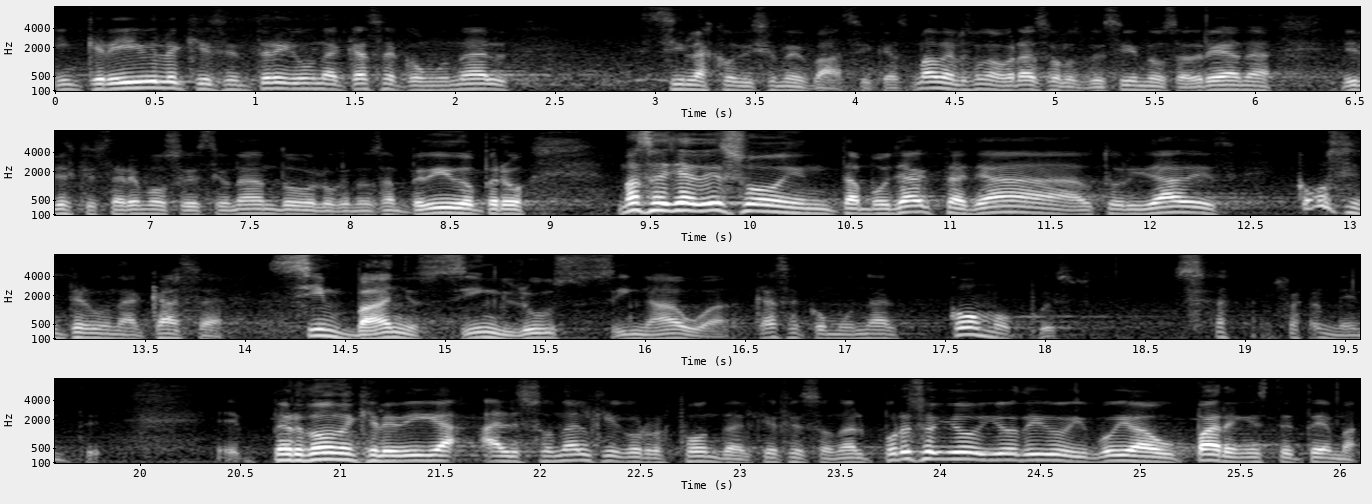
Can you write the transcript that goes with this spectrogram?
Increíble que se entregue una casa comunal sin las condiciones básicas. Mándales un abrazo a los vecinos, Adriana, diles que estaremos gestionando lo que nos han pedido, pero más allá de eso, en Tamboyacta ya autoridades ¿Cómo se entrega una casa sin baños, sin luz, sin agua, casa comunal? ¿Cómo pues? realmente. Eh, perdonen que le diga al zonal que corresponda, al jefe zonal. Por eso yo, yo digo y voy a upar en este tema,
